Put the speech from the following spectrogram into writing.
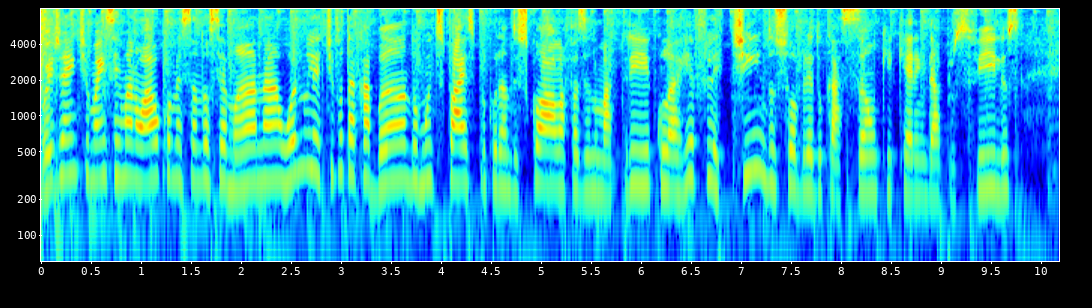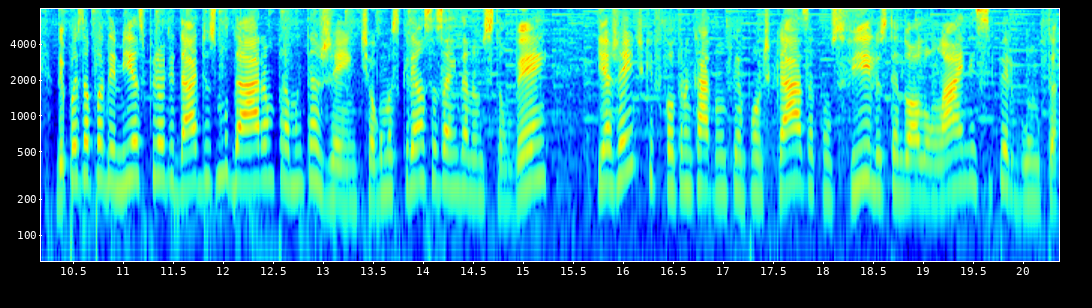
Oi, gente, Mãe Sem Manual começando a semana. O ano letivo está acabando, muitos pais procurando escola, fazendo matrícula, refletindo sobre a educação que querem dar para os filhos. Depois da pandemia, as prioridades mudaram para muita gente. Algumas crianças ainda não estão bem. E a gente que ficou trancado um tempão de casa com os filhos, tendo aula online, se pergunta:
